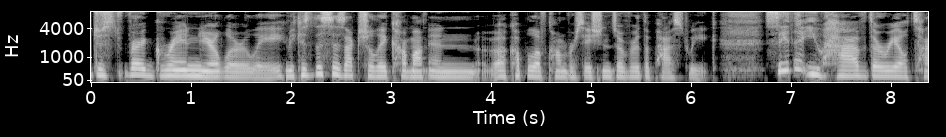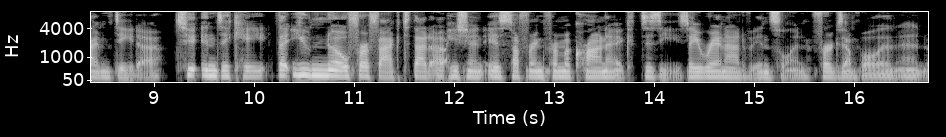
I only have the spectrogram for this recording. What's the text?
just very granularly, because this has actually come up in a couple of conversations over the past week. Say that you have the real time data to indicate that you know for a fact that a patient is suffering from a chronic disease. They ran out of insulin, for example, and, and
